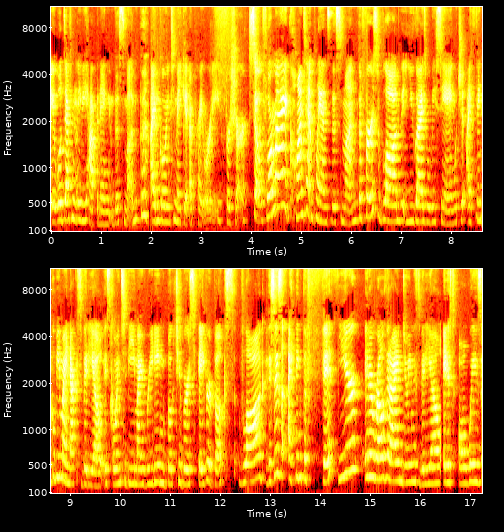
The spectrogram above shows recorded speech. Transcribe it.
it will definitely be happening this month. I'm going to make it a priority for sure. So for my content plans this month, the first vlog that you guys will be seeing, which I think will be my next video, is going to be my reading booktubers favorite books vlog. This is, I think, the fifth year in a row that I am doing this video. It is always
